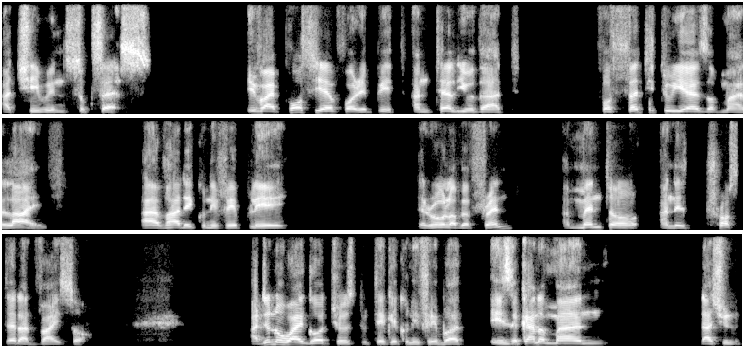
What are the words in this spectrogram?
achieving success. If I pause here for a bit and tell you that for 32 years of my life, I've had Ekwunife play the role of a friend, a mentor, and a trusted advisor. I don't know why God chose to take Ekwunife, but he's the kind of man that should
